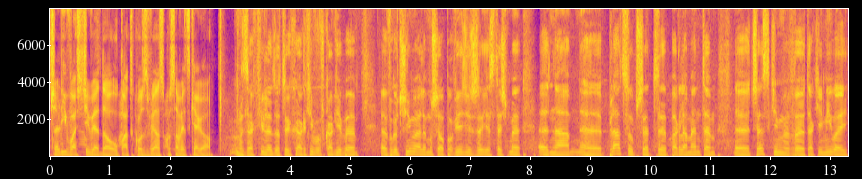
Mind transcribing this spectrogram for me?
czyli właściwie do upadku Związku Sowieckiego. Za chwilę do tych archiwów KGB wrócimy, ale muszę opowiedzieć, że jesteśmy e, na e, placu przed parlamentem e, czeskim w takiej miłej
